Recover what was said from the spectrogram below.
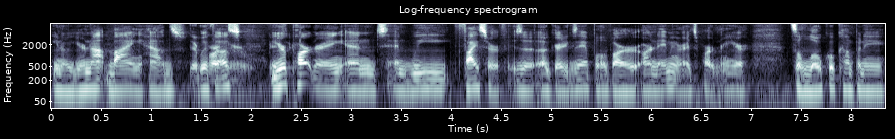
You know, you're not buying ads They're with partner, us. Basically. You're partnering, and and we Fiserv is a, a, great example of our, our naming rights partner here. It's a local company,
